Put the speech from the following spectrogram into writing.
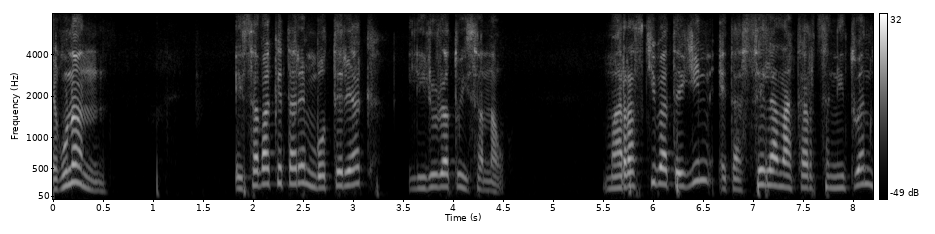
Egunan, ezabaketaren botereak liruratu izan nau. Marrazki bat egin eta zelanak hartzen nituen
